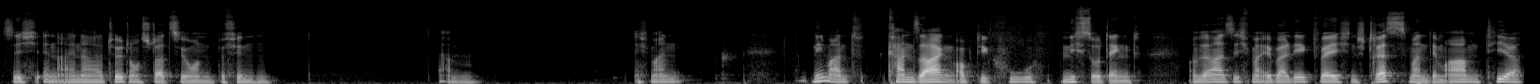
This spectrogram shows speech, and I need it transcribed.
sich in einer Tötungsstation befinden. Ähm ich meine, niemand kann sagen, ob die Kuh nicht so denkt. Und wenn man sich mal überlegt, welchen Stress man dem armen Tier,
